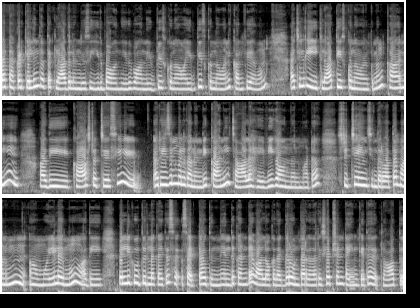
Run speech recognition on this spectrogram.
బట్ అక్కడికి వెళ్ళిన తర్వాత క్లాత్లను చూసి ఇది బాగుంది ఇది బాగుంది ఇది తీసుకుందామా ఇది తీసుకుందామా అని కన్ఫ్యూజ్ అవ్వం యాక్చువల్గా ఈ క్లాత్ తీసుకుందాం అనుకున్నాం. కానీ అది కాస్ట్ వచ్చేసి రీజనబుల్గానే ఉంది. కానీ చాలా హెవీగా ఉందన్నమాట. స్టిచ్ చేయించిన తర్వాత మనం మొయ్యలేము. అది పెళ్ళి కూతుర్లకైతే సెట్ అవుతుంది. ఎందుకంటే వాళ్ళు ఒక దగ్గర ఉంటారు కదా రిసెప్షన్ టైంకి అయితే అది క్లాత్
